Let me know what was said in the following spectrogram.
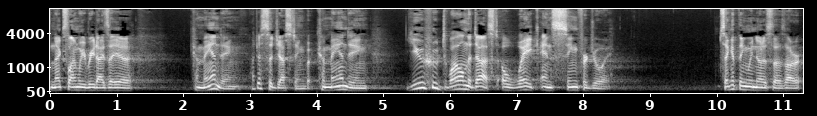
The next line we read Isaiah commanding, not just suggesting, but commanding, you who dwell in the dust, awake and sing for joy. Second thing we notice though is our,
